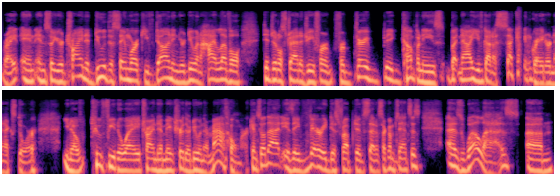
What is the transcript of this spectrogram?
right? And and so you're trying to do the same work you've done and you're doing a high level digital strategy for for very big companies but now you've got a second grader next door you know 2 feet away trying to make sure they're doing their math homework. And so that is a very disruptive set of circumstances as well as um,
